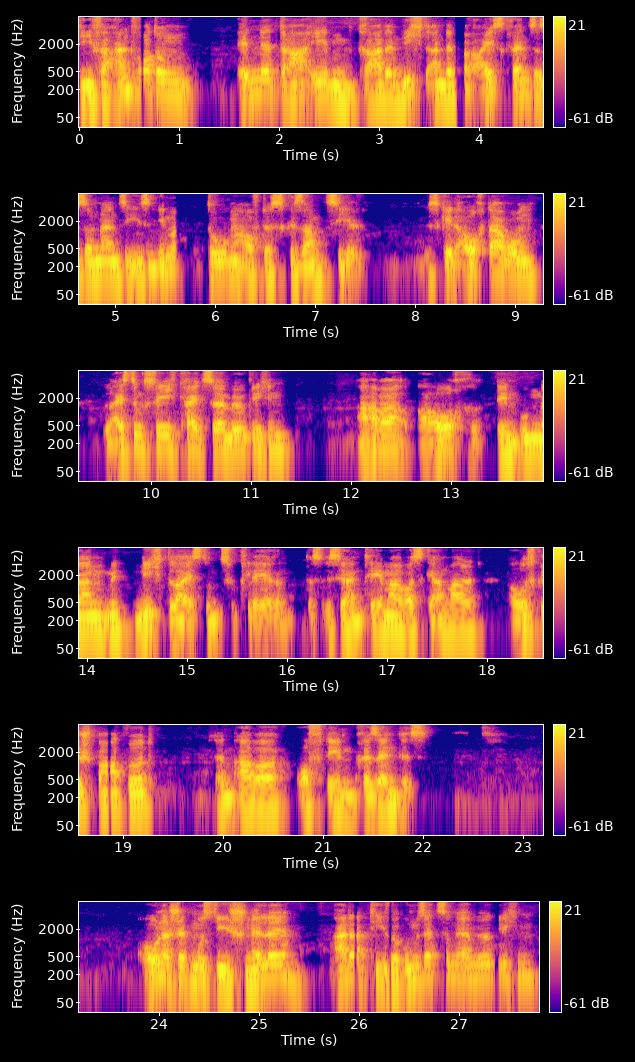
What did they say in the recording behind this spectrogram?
Die Verantwortung endet da eben gerade nicht an der Bereichsgrenze, sondern sie ist mhm. immer bezogen auf das Gesamtziel. Es geht auch darum, Leistungsfähigkeit zu ermöglichen, aber auch den Umgang mit Nichtleistung zu klären. Das ist ja ein Thema, was gern mal ausgespart wird, ähm, aber oft eben präsent ist. Ownership muss die schnelle, adaptive Umsetzung ermöglichen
